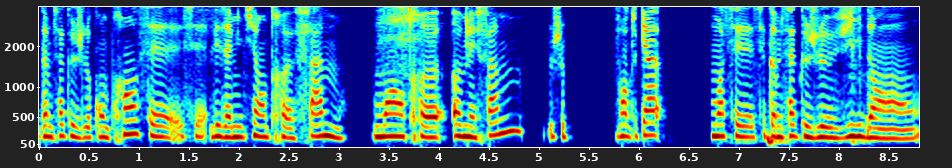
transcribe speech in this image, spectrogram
comme ça que je le comprends, c'est les amitiés entre femmes. Moi, entre hommes et femmes, je, enfin, en tout cas, moi, c'est comme ça que je le vis dans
